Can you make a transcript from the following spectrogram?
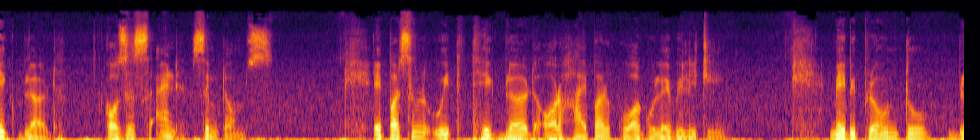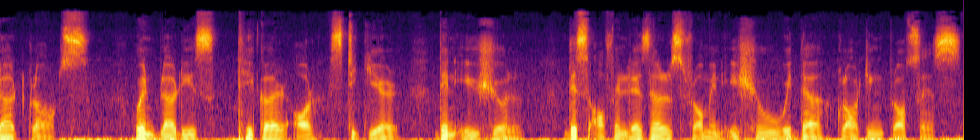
Thick blood causes and symptoms. A person with thick blood or hypercoagulability may be prone to blood clots. When blood is thicker or stickier than usual, this often results from an issue with the clotting process,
